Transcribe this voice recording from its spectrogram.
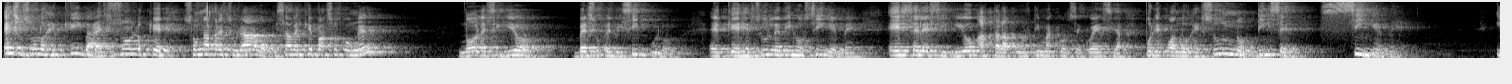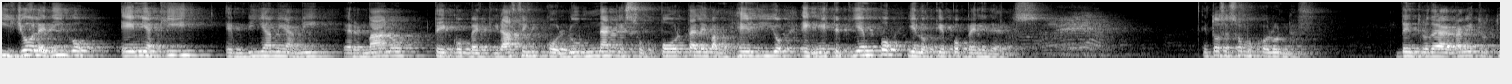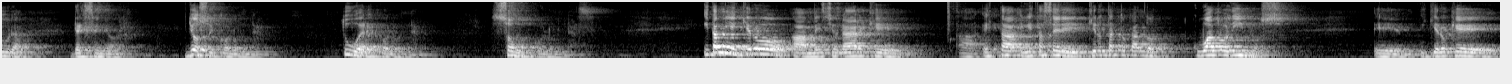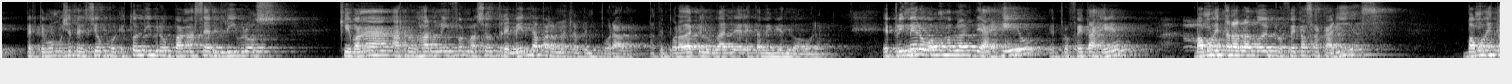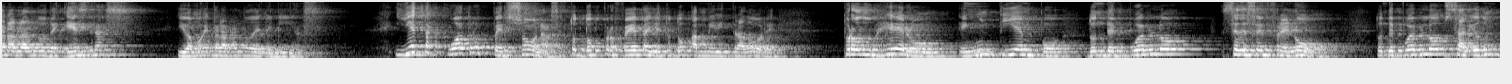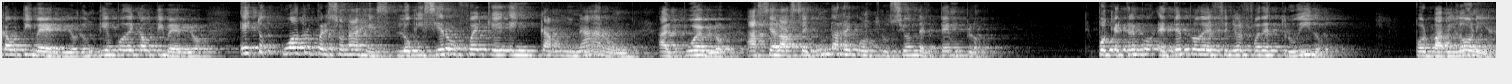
Esos son los escribas, esos son los que son apresurados. ¿Y sabes qué pasó con él? No le siguió. Versus el discípulo, el que Jesús le dijo, sígueme, ese le siguió hasta las últimas consecuencias. Porque cuando Jesús nos dice, sígueme, y yo le digo, heme aquí, envíame a mí, hermano, te convertirás en columna que soporta el Evangelio en este tiempo y en los tiempos venideros. Entonces somos columnas dentro de la gran estructura del Señor. Yo soy columna, tú eres columna, somos columnas. Y también quiero ah, mencionar que ah, en esta serie quiero estar tocando cuatro libros eh, y quiero que prestemos mucha atención porque estos libros van a ser libros que van a arrojar una información tremenda para nuestra temporada, la temporada que el lugar de él está viviendo ahora. El primero vamos a hablar de Ageo, el profeta Ageo. Vamos a estar hablando del profeta Zacarías. Vamos a estar hablando de Esdras y vamos a estar hablando de Nehemías. Y estas cuatro personas, estos dos profetas y estos dos administradores, produjeron en un tiempo donde el pueblo se desenfrenó, donde el pueblo salió de un cautiverio, de un tiempo de cautiverio, estos cuatro personajes lo que hicieron fue que encaminaron al pueblo hacia la segunda reconstrucción del templo. Porque el templo, el templo del Señor fue destruido por Babilonia.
